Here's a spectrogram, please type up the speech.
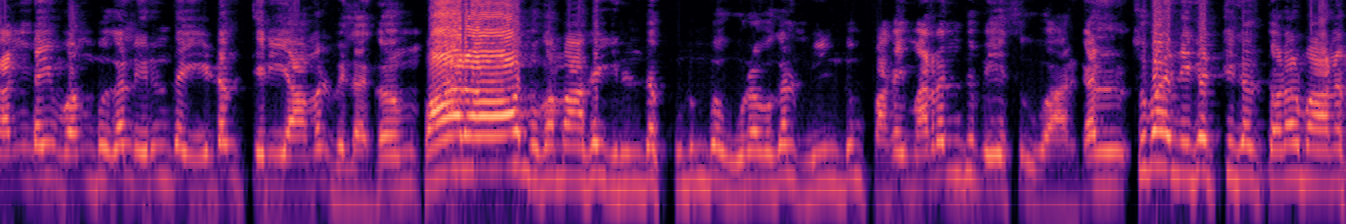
சண்டை வம்புகள் இருந்த இடம் தெரியாமல் விலகும். பாராமுகமாக இருந்த குடும்ப உறவுகள் மீண்டும் பகை மறந்து பேசுவார்கள். சுப நிகழ்ச்சிகள் தொடர்பான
